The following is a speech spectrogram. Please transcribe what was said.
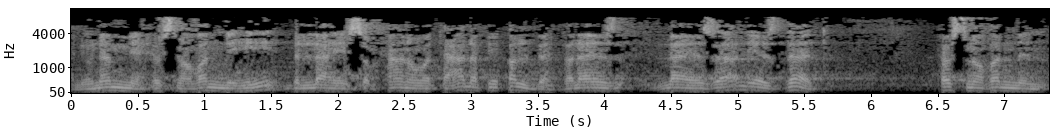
أن ينمي حسن ظنه بالله سبحانه وتعالى في قلبه. فلا لا يزال يزداد حسن ظن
